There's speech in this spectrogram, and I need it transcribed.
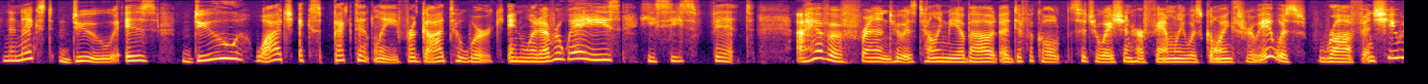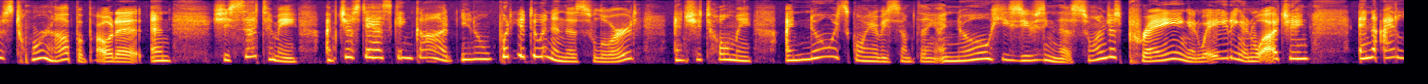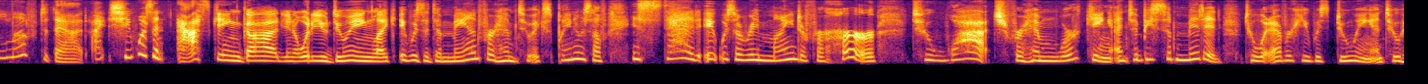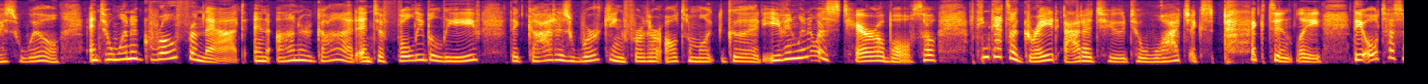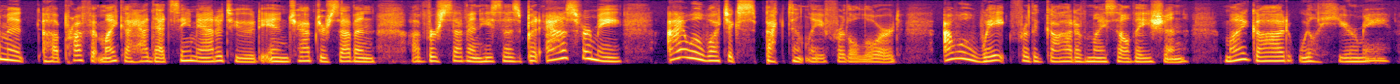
And the next do is do watch expectantly for God to work in whatever ways he sees fit. I have a friend who is telling me about a difficult situation her family was going through. It was rough and she was torn up about it. And she said to me, I'm just asking God, you know, what are you doing in this, Lord? And she told me, I know it's going to be something. I know he's using this. So I'm just praying and waiting and watching. And I loved that. I, she wasn't asking God, you know, what are you doing? Like it was a demand for him to explain himself. Instead, it was a reminder for her to watch for him working and to be submitted to whatever he was doing and to his will and to want to grow from that and honor God and to fully believe that God is working for their ultimate good, even when it was terrible. So I think that's a great attitude to watch expectantly. The Old Testament uh, prophet Micah had that same attitude in chapter 7, uh, verse 7. He says, But as for me, I will watch expectantly for the Lord. I will wait for the God of my salvation. My God will hear me.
